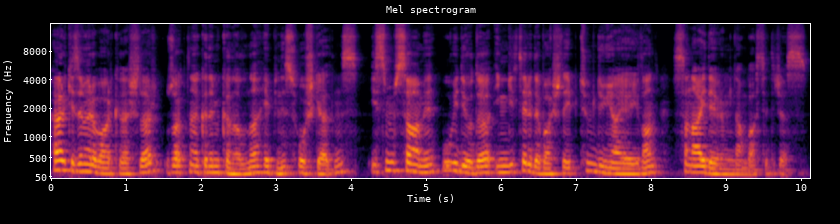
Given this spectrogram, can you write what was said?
Herkese merhaba arkadaşlar. Uzaktan Akademi kanalına hepiniz hoş geldiniz. İsmim Sami. Bu videoda İngiltere'de başlayıp tüm dünyaya yayılan sanayi devriminden bahsedeceğiz.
